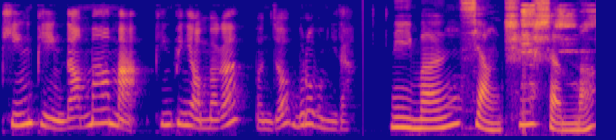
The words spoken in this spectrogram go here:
핑핑더 마마, 핑핑의 엄마가 먼저 물어봅니다. 你们想吃什么？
